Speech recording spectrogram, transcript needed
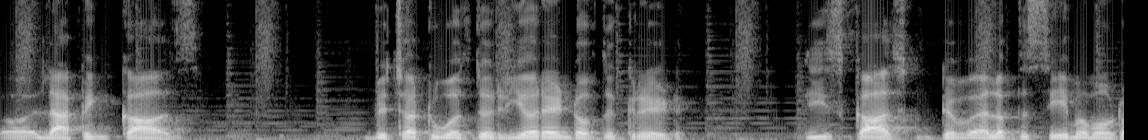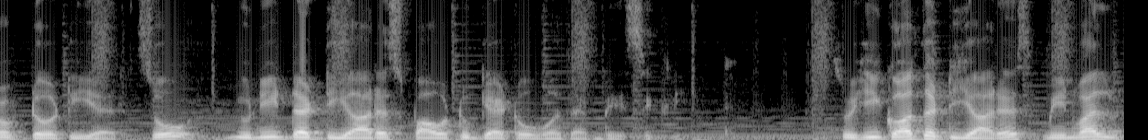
uh, lapping cars, which are towards the rear end of the grid, these cars develop the same amount of dirty air. So you need that DRS power to get over them, basically. So he got the DRS. Meanwhile,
